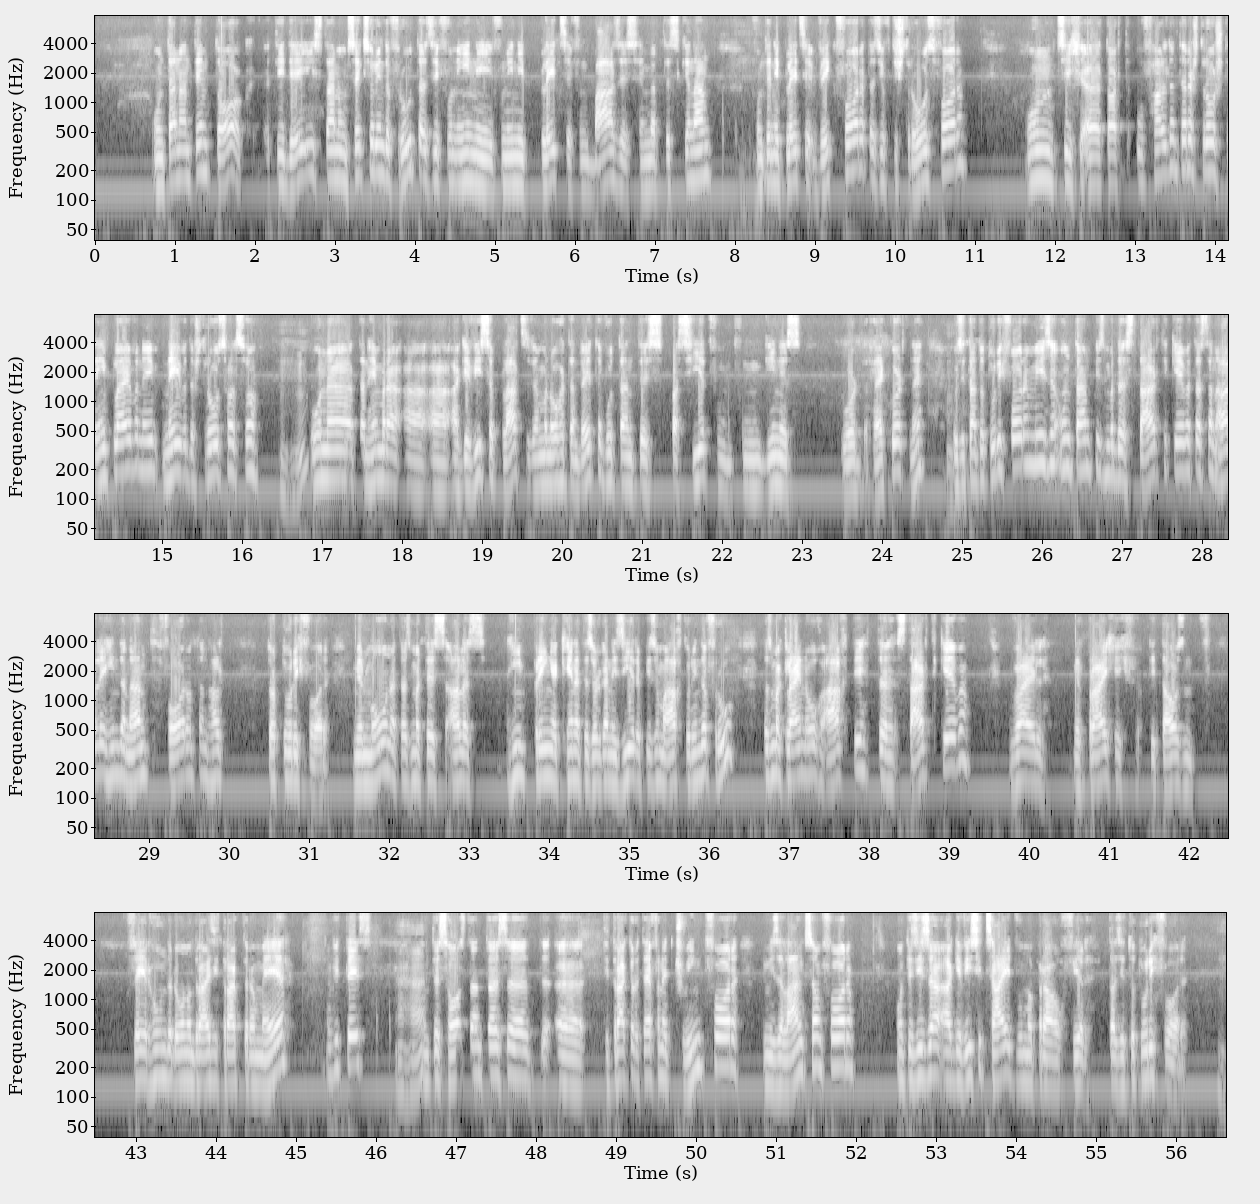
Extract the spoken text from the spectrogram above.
Und dann an dem Tag, die Idee ist dann um 6 Uhr in der Früh, dass sie von ihnen, von ihnen Plätze, von Basis, haben wir das genannt, von den Plätzen wegfahren, dass sie auf die Straße fahren und sich äh, dort aufhalten der Straße, stehen bleiben, neben, der Straße also. Und äh, dann haben wir einen gewissen Platz, wenn wir nachher dann reden, wo dann das passiert vom, vom Guinness World Record, ne? wo sie dann da durchfahren müssen und dann, bis wir das Start geben, dass dann alle hintereinander fahren und dann halt dort durchfahren. Wir mohnen, dass wir das alles hinbringen können, das organisieren bis um 8 Uhr in der Früh, dass wir gleich nach 8 Uhr den Start geben, weil wir brauchen die 1431 Traktoren mehr wie das. Aha. Und das heißt dann, dass äh, äh, die Traktoren dürfen nicht geschwind fahren, die müssen langsam fahren. Und das ist eine, eine gewisse Zeit, wo man braucht, für, dass ich da durchfahre.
